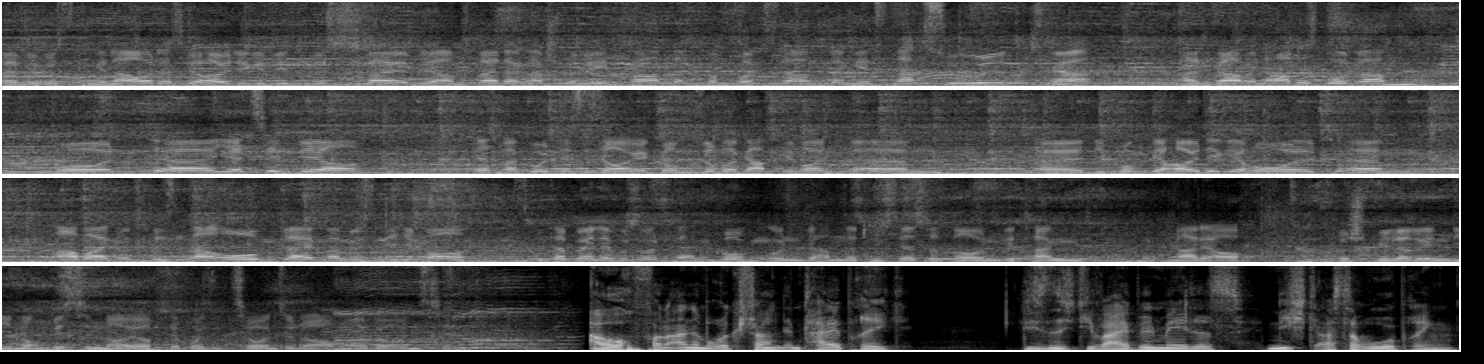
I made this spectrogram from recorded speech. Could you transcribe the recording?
Äh, wir wussten genau, dass wir heute gewinnen müssen, weil wir am Freitag nach Schwerin fahren, dann kommt Potsdam, dann geht es nach Suhl. Ja. Also wir haben ein hartes Programm und äh, jetzt sind wir erstmal gut in die Saison gekommen. Supercup gewonnen. Ähm, äh, die Punkte heute geholt, ähm, arbeiten uns ein bisschen nach oben bleiben. Wir müssen nicht immer die Tabelle von unten angucken und wir haben natürlich Selbstvertrauen getankt, gerade auch für Spielerinnen, die noch ein bisschen neu auf der Position sind oder auch neu bei uns sind. Auch von einem Rückstand im Tiebreak ließen sich die Weibelmädels nicht aus der Ruhe bringen.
